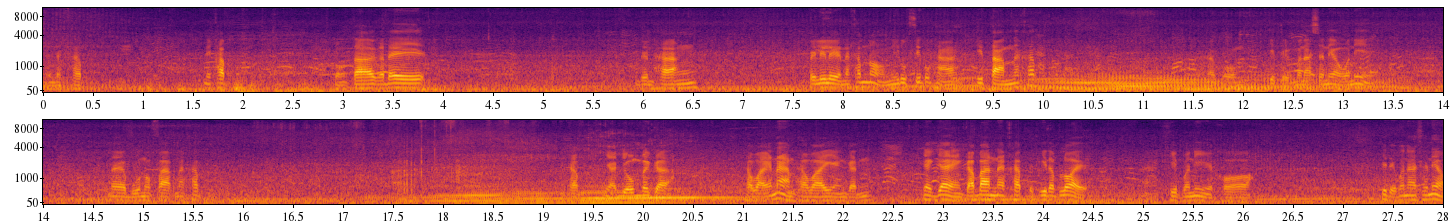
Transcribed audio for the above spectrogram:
นี่นะครับ นี่ครับหลวงตาก็ได้ เดินทางไปเรื่อยๆนะครับน้องมีลูกศิษย์ลูกหาติดตามนะครับครับผมคิดถึงบรรณาชาแนลวันนี้ได้บุญมาฝากนะครับ ครับอย่าติโยมไปกะถวายน้ำถวายอย่างกันแยกย้ายกันกลับบ้านนะครับเป็นที่เรับร้อยอ่าคลิปวันนี้ขอคิดถึงบรรณาชาแนล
